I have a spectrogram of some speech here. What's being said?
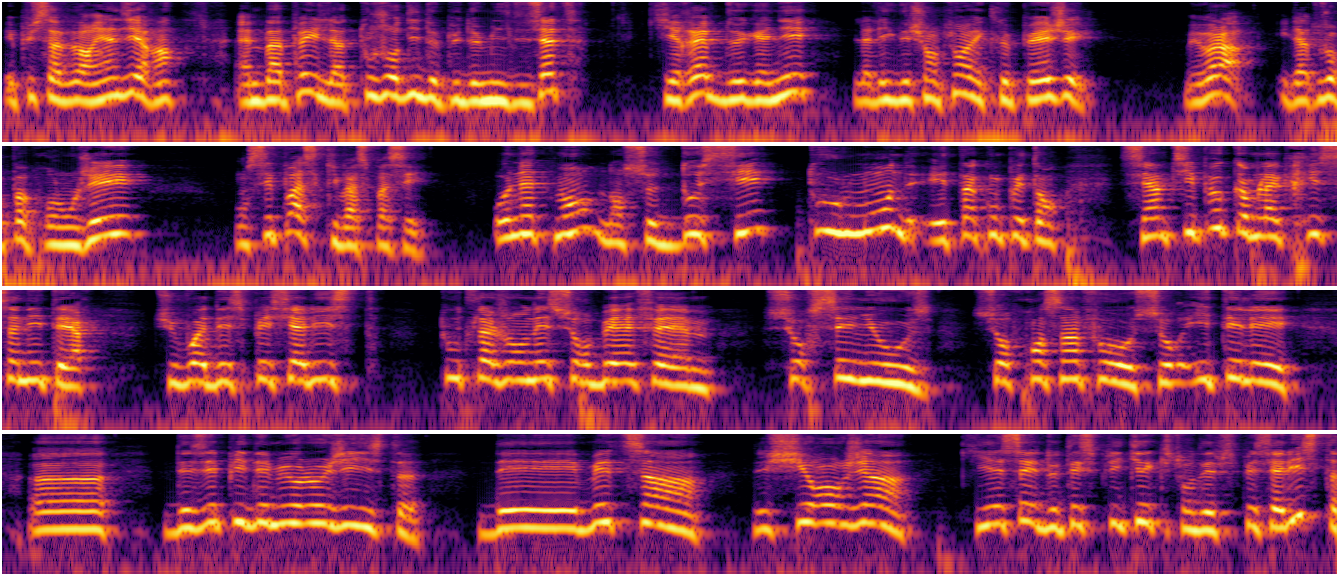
Et puis ça veut rien dire. Hein. Mbappé, il a toujours dit depuis 2017 qu'il rêve de gagner la Ligue des Champions avec le PSG. Mais voilà, il n'a toujours pas prolongé. On ne sait pas ce qui va se passer. Honnêtement, dans ce dossier, tout le monde est incompétent. C'est un petit peu comme la crise sanitaire. Tu vois des spécialistes toute la journée sur BFM, sur CNews, sur France Info, sur iTélé, euh, des épidémiologistes, des médecins, des chirurgiens qui essayent de t'expliquer qu'ils sont des spécialistes,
